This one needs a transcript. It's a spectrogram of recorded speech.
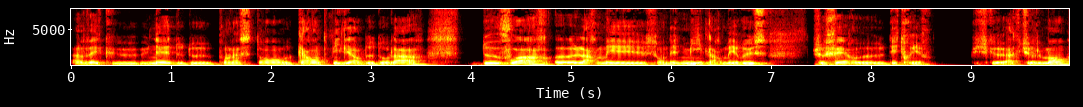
avec une aide de, pour l'instant, 40 milliards de dollars, de voir euh, l'armée, son ennemi, l'armée russe, se faire euh, détruire. Puisque actuellement,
